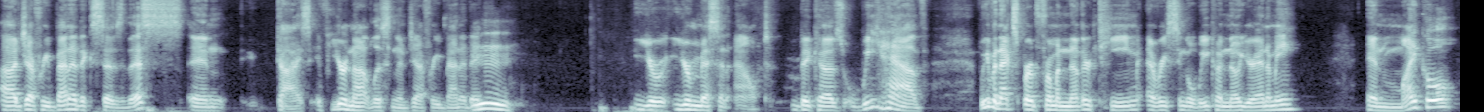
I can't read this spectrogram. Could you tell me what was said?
uh, Jeffrey Benedict says this. And guys, if you're not listening to Jeffrey Benedict, mm. you're you're missing out because we have we have an expert from another team every single week on Know Your Enemy. And Michael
